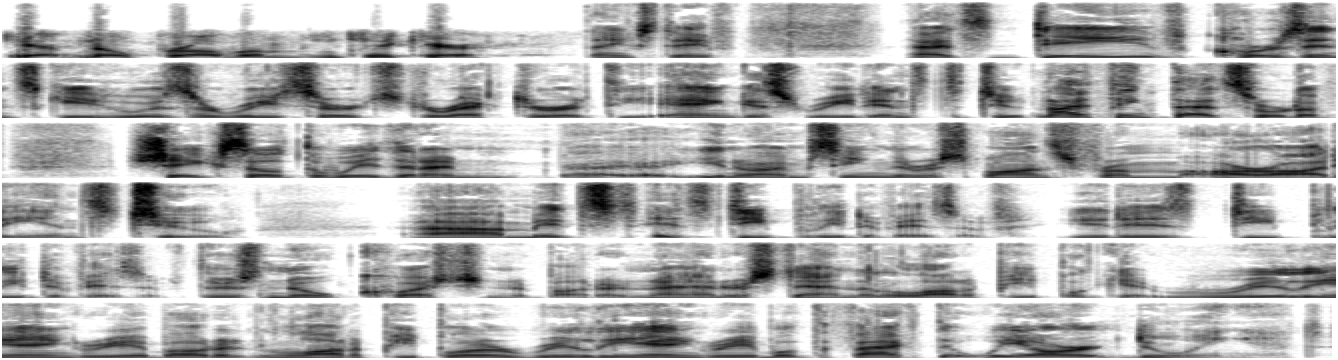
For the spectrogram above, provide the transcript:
Yep, no problem. You take care. Thanks, Dave. That's Dave Korzinski, who is a research director at the Angus Reid Institute, and I think that sort of shakes out the way that I'm, uh, you know, I'm seeing the response from our audience too. Um, it's it's deeply divisive. It is deeply divisive. There's no question about it, and I understand that a lot of people get really angry about it, and a lot of people are really angry about the fact that we aren't doing it.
